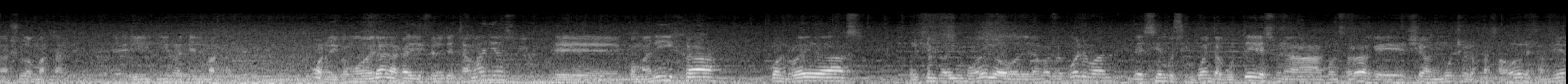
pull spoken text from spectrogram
ayudan bastante eh, y, y retienen bastante. Bueno, y como verán acá hay diferentes tamaños, eh, con manija, con ruedas. Por ejemplo, hay un modelo de la marca Coleman de 150 QT, es una conservadora que llevan mucho los cazadores también,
